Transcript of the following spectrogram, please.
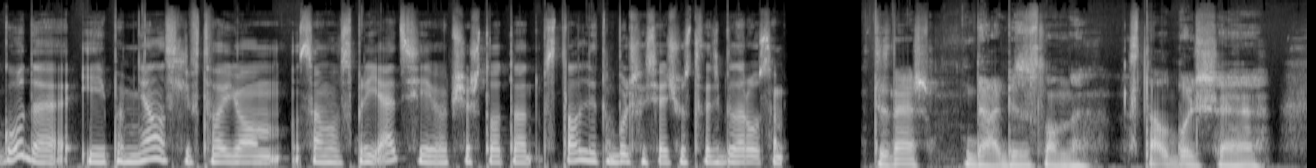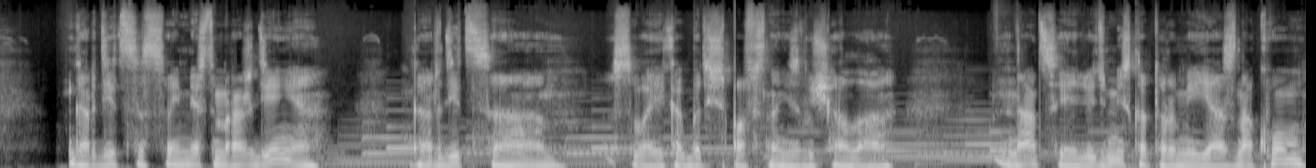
года и поменялось ли в твоем самовосприятии вообще что-то? Стал ли ты больше себя чувствовать белорусом? Ты знаешь, да, безусловно. Стал больше гордиться своим местом рождения, гордиться своей, как бы это сейчас пафосно не звучало, нацией, людьми, с которыми я знаком,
